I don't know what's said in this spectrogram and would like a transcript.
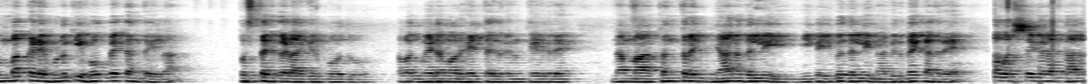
ತುಂಬಾ ಕಡೆ ಹುಡುಕಿ ಹೋಗ್ಬೇಕಂತ ಇಲ್ಲ. ಪುಸ್ತಕಗಳಾಗಿರ್ಬೋದು, ಅವಾಗ ಮೇಡಮ್ ಅವ್ರು ಹೇಳ್ತಾ ಇದ್ರು ಅಂತ ಹೇಳಿದ್ರೆ, ನಮ್ಮ ತಂತ್ರಜ್ಞಾನದಲ್ಲಿ, ಈಗ ಯುಗದಲ್ಲಿ ನಾವಿರ್ಬೇಕಾದ್ರೆ ವರ್ಷಗಳ ಕಾಲ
